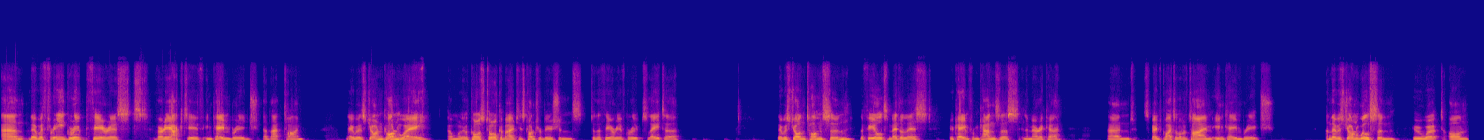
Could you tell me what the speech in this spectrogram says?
And there were three group theorists very active in Cambridge at that time. There was John Conway, and we'll of course talk about his contributions to the theory of groups later. There was John Thompson, the Fields medalist, who came from Kansas in America and spent quite a lot of time in Cambridge. And there was John Wilson, who worked on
